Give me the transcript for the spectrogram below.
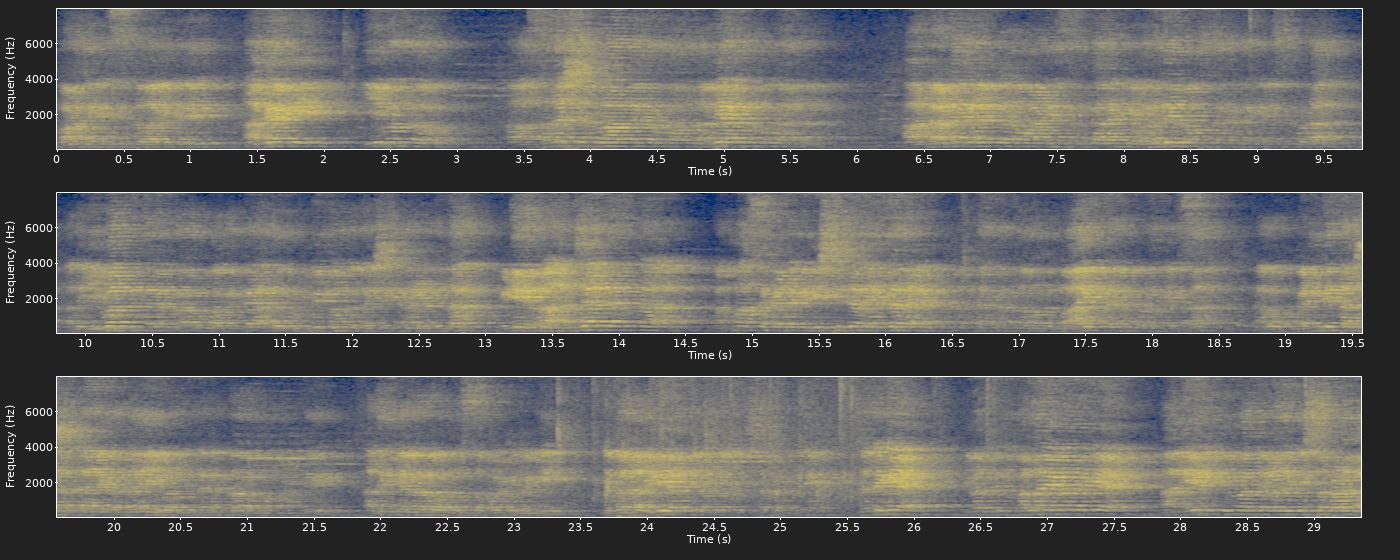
ಮಾಡೋದಕ್ಕೆ ಸಿದ್ಧವಾಗಿದ್ದೀವಿ ಹಾಗಾಗಿ ಈ ಒಂದು ಸದಸ್ಯತ್ವ ಅಂತಕ್ಕಂಥ ಅಭಿಯಾನದ ಮುಖಾಂತರ ಆ ಡಾಟಾ ಕಲೆಕ್ಟ್ ಮಾಡಿ ಸರ್ಕಾರಕ್ಕೆ ವರದಿಯನ್ನು ಕೆಲಸ ಕೂಡ ಅದು ಇವತ್ತಿನ ಭಾಗಕ್ಕೆ ಅದು ಉಡುಪಿ ಮತ್ತು ದಕ್ಷಿಣ ಕನ್ನಡದಿಂದ ಇಡೀ ರಾಜ್ಯಾದ್ಯಂತ ನಮ್ಮ ಸಂಘಟನೆಗೆ ಇಷ್ಟು ಜನ ಇದ್ದಾರೆ ಅಂತಕ್ಕಂಥ ಒಂದು ಮಾಹಿತಿಯನ್ನು ಕೊಡೋ ಕೆಲಸ ನಾವು ಖಂಡಿತ ಶ್ರದ್ಧಾಯುಗತ ಈ ಒಂದು ದಿನ ಪ್ರಾರಂಭ ಮಾಡ್ತೀವಿ. ಅದಕ್ಕೆ ಅದಕ್ಕೆಲ್ಲರ ಒಂದು ಸಪೋರ್ಟ್ಗಾಗಿ ಇವರ ಐಡಿಯಾ ಇಷ್ಟಪಡ್ತೀನಿ ಜೊತೆಗೆ ಇವತ್ತಿನ ಬಲ ಇರೋರಿಗೆ ನಾನು ಏನು ಕಿಮ್ಮತ್ತು ಹೇಳೋದಕ್ಕೆ ಇಷ್ಟಪಡಲ್ಲ.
